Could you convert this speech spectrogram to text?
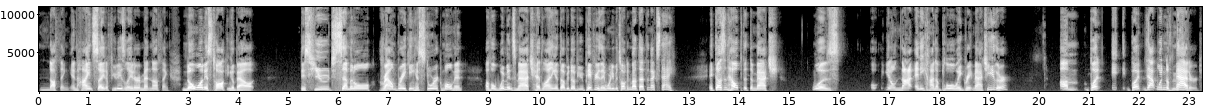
nothing. In hindsight a few days later it meant nothing. No one is talking about this huge seminal groundbreaking historic moment of a women's match headlining a WWE pay per view. They weren't even talking about that the next day. It doesn't help that the match was, you know, not any kind of blowaway great match either. Um, but it, but that wouldn't have mattered.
